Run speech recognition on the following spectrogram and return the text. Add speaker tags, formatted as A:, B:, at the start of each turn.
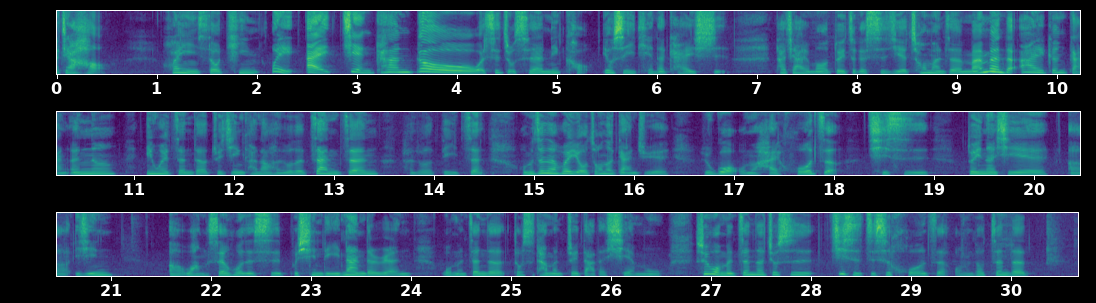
A: 大家好，欢迎收听《为爱健康 Go》，我是主持人 Nico，又是一天的开始。大家有没有对这个世界充满着满满的爱跟感恩呢？因为真的最近看到很多的战争、很多的地震，我们真的会由衷的感觉，如果我们还活着，其实对那些呃已经。呃，往生或者是不幸罹难的人，我们真的都是他们最大的羡慕。所以，我们真的就是，即使只是活着，我们都真的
